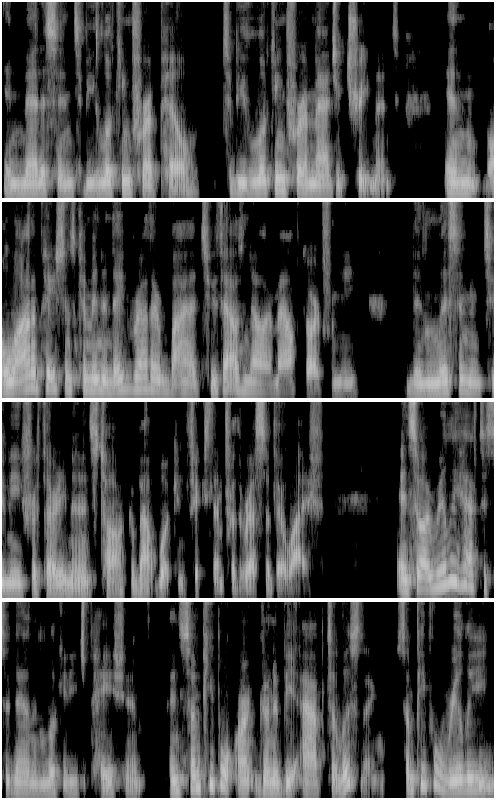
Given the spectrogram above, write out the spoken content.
in medicine to be looking for a pill, to be looking for a magic treatment. And a lot of patients come in and they'd rather buy a $2,000 mouth guard from me than listen to me for 30 minutes talk about what can fix them for the rest of their life. And so I really have to sit down and look at each patient. And some people aren't going to be apt to listening. Some people really,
